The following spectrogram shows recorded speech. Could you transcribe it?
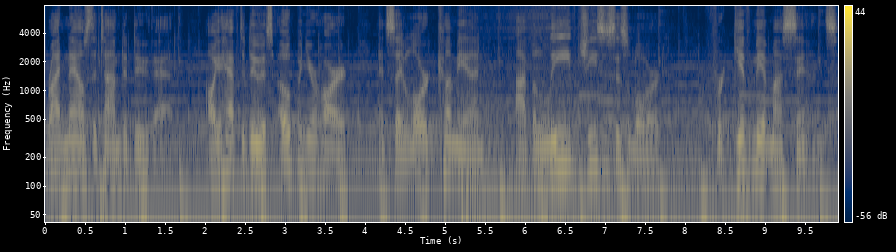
right now's the time to do that. All you have to do is open your heart and say, Lord, come in. I believe Jesus is Lord. Forgive me of my sins.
